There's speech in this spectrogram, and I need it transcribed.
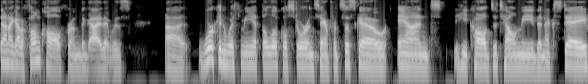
then I got a phone call from the guy that was uh, working with me at the local store in San Francisco. And he called to tell me the next day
